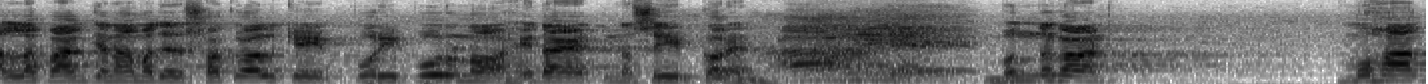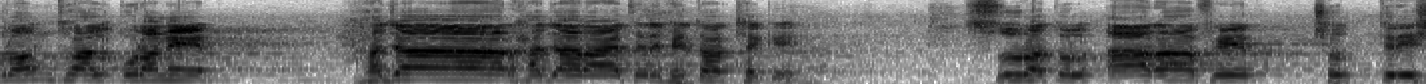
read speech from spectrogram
আল্লাহ। পাক যেন আমাদের সকলকে পরিপূর্ণ হেদায়েত নসিব করেন। বন্ধুগণ মহাগ্রন্থ আল কোরআনের হাজার হাজার আয়াতের ভেতর থেকে সুরাতুল আরাফের ছত্রিশ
